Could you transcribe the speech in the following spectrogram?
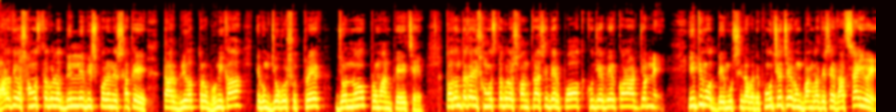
ভারতীয় সংস্থাগুলো দিল্লি বিস্ফোরণের সাথে তার বৃহত্তর ভূমিকা এবং যোগসূত্রের জন্য প্রমাণ পেয়েছে। তদন্তকারী সংস্থাগুলো সন্ত্রাসীদের পথ খুঁজে বের করার জন্যে ইতিমধ্যে মুর্শিদাবাদে পৌঁছেছে এবং বাংলাদেশের রাজশাহী হয়ে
